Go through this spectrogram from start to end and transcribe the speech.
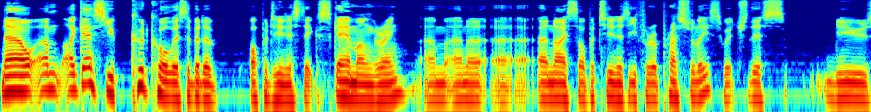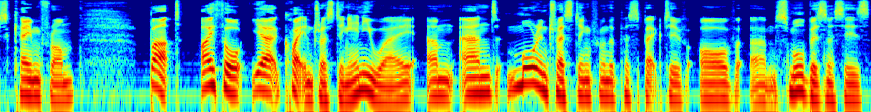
Now, um, I guess you could call this a bit of opportunistic scaremongering um, and a, a, a, nice opportunity for a press release, which this news came from. But I thought, yeah, quite interesting anyway, um, and more interesting from the perspective of um, small businesses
